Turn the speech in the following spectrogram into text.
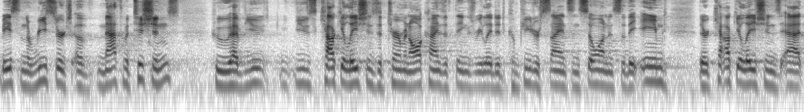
based on the research of mathematicians who have used, used calculations to determine all kinds of things related to computer science and so on. And so they aimed their calculations at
